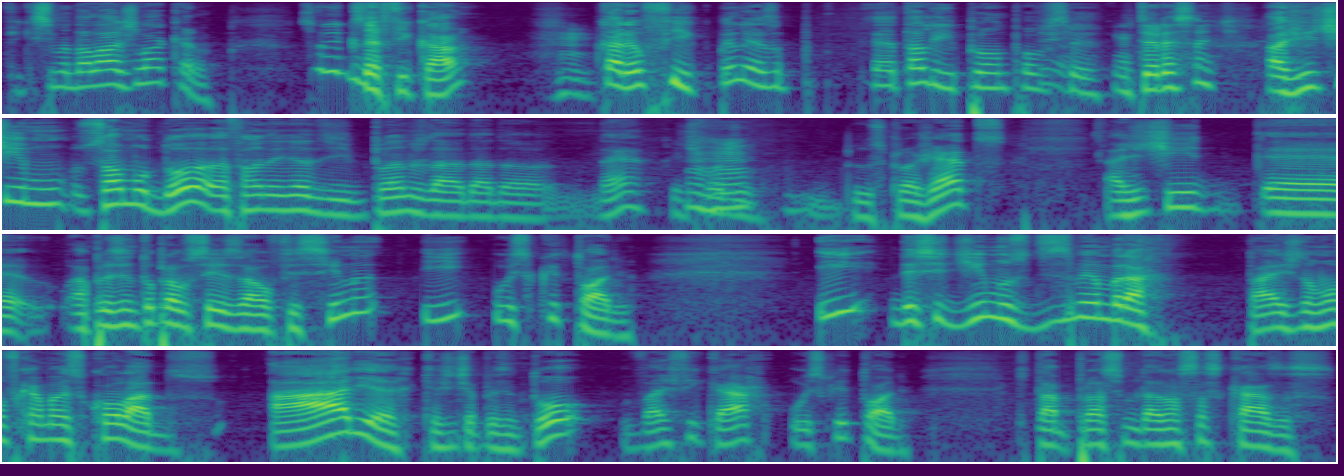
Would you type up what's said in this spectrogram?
Fica em cima da laje lá, cara. Se alguém quiser ficar, cara, eu fico. Beleza. é, tá ali, pronto pra você. Interessante. A gente só mudou, falando ainda de planos da, da- da- né? que A gente falou Uhum. de- dos projetos. A gente é, apresentou pra vocês a oficina e o escritório. E decidimos desmembrar, tá? Eles não vão ficar mais colados. A área que a gente apresentou vai ficar o escritório, que tá próximo das nossas casas,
